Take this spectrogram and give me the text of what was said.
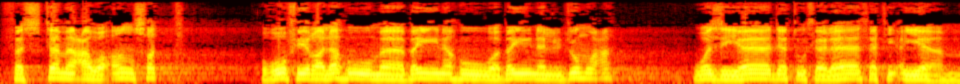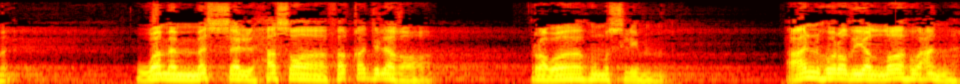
فاستمع وأنصت غفر له ما بينه وبين الجمعة وزيادة ثلاثة أيام ومن مس الحصى فقد لغى رواه مسلم. عنه رضي الله عنه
